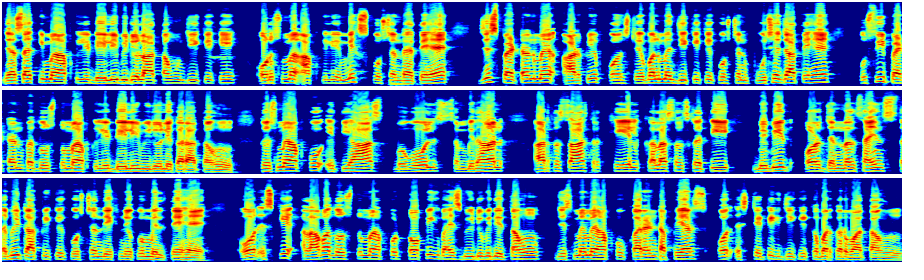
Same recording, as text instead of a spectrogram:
जैसा कि मैं आपके लिए डेली वीडियो लाता हूँ जीके के, और उसमें आपके लिए मिक्स क्वेश्चन रहते हैं, जिस पैटर्न में आरपीएफ कांस्टेबल में जीके के क्वेश्चन पूछे जाते हैं उसी पैटर्न पर दोस्तों मैं आपके लिए डेली वीडियो लेकर आता हूँ। तो इसमें आपको इतिहास, भूगोल, संविधान, अर्थशास्त्र, खेल, कला, संस्कृति, विविध और जनरल साइंस सभी टॉपिक के क्वेश्चन देखने को मिलते हैं। और इसके अलावा दोस्तों मैं आपको टॉपिक वाइज वीडियो भी देता हूँ, जिसमें मैं आपको करंट अफेयर्स और स्टेटिक जीके कवर करवाता हूँ।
